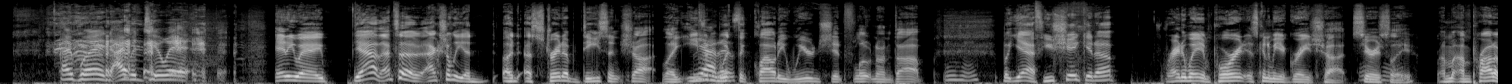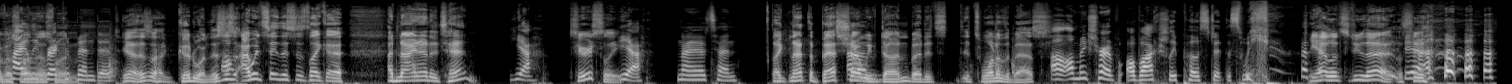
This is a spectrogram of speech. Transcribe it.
I would. I would do it. Anyway, yeah, that's a actually a, a, a straight up decent shot. Like even Yeah, with is. the cloudy weird shit floating on top. Mhm. But yeah, if you shake it up right away and pour it, it's to be a great shot. Seriously. I'm I'm proud of us. Highly on this one. recommended. Yeah, this is a good one. This is I would say this is like a a 9 out of 10. Yeah. Seriously. Yeah. Nine out of ten. Like not the best shot Um, we've done, but it's it's one of the best. I'll, I'll make sure I'll, I'll actually post it this week. yeah, let's do that. Let's do- yeah.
